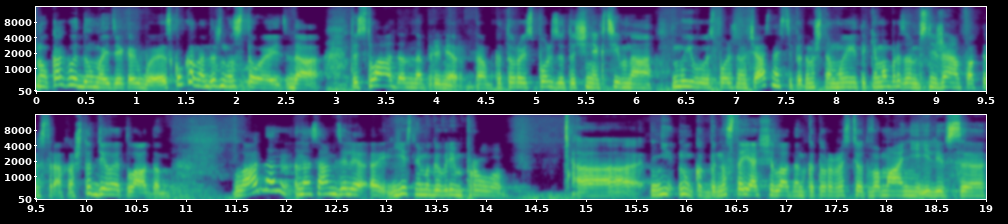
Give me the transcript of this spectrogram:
Ну, как вы думаете, как бы, сколько она должна стоить? Да. То есть ладан, например, там, который используют очень активно, мы его используем в частности, потому что мы таким образом снижаем фактор страха. Что делает ладан? Ладан, на самом деле, э, если мы говорим про не- ну, как бы настоящий ладан, который растет в Омане или в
